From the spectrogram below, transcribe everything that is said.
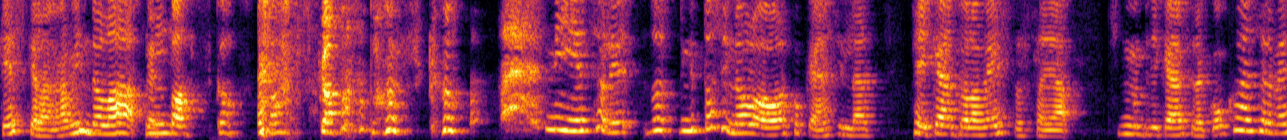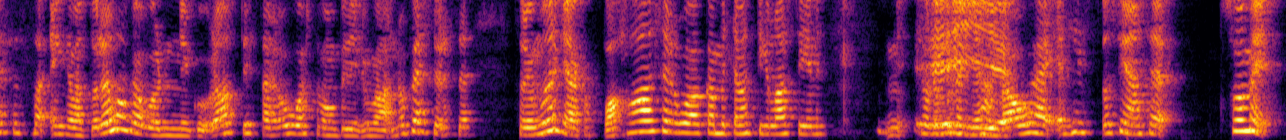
keskellä ravintolaa. Niin, Niin, paska, paska, paska. niin että se oli to, niin tosi noloa olla koko ajan sillä, että hei käyn tuolla vessassa ja sitten mun piti käydä siellä koko ajan siellä vessassa, enkä mä todellakaan voinut niinku nauttia sitä ruoasta, mun piti vaan nopeasti syödä se. Se oli muutenkin aika pahaa se ruoka, mitä mä tilasin. Niin se oli Ei. ihan kauhea. Ja siis tosiaan se some,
